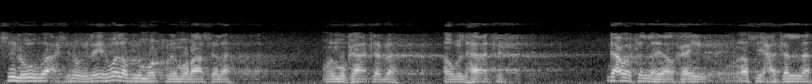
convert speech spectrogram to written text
صلوه وأحسنوا إليه ولو بالمراسلة والمكاتبة أو بالهاتف. دعوة له إلى الخير ونصيحة له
